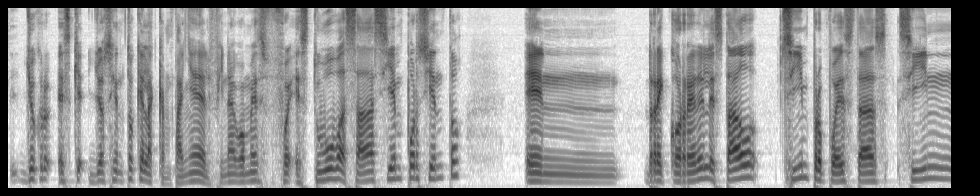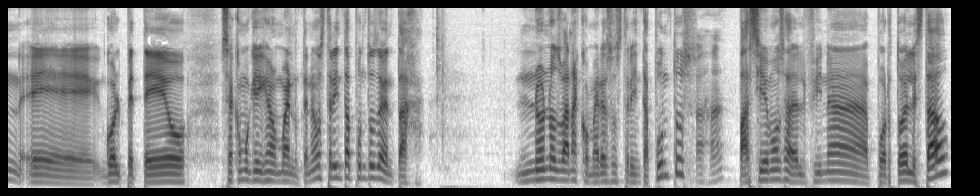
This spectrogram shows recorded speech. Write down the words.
yo creo es que yo siento que la campaña de Delfina Gómez fue estuvo basada 100% en recorrer el estado sin propuestas, sin eh, golpeteo, o sea, como que dijeron, bueno, tenemos 30 puntos de ventaja. No nos van a comer esos 30 puntos. Ajá. Paseemos a Delfina por todo el estado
